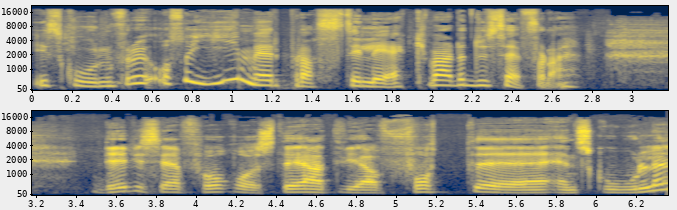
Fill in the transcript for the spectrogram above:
i skolen for å også gi mer plass til lek. Hva er det du ser for deg? Det vi ser for oss, det er at vi har fått eh, en skole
